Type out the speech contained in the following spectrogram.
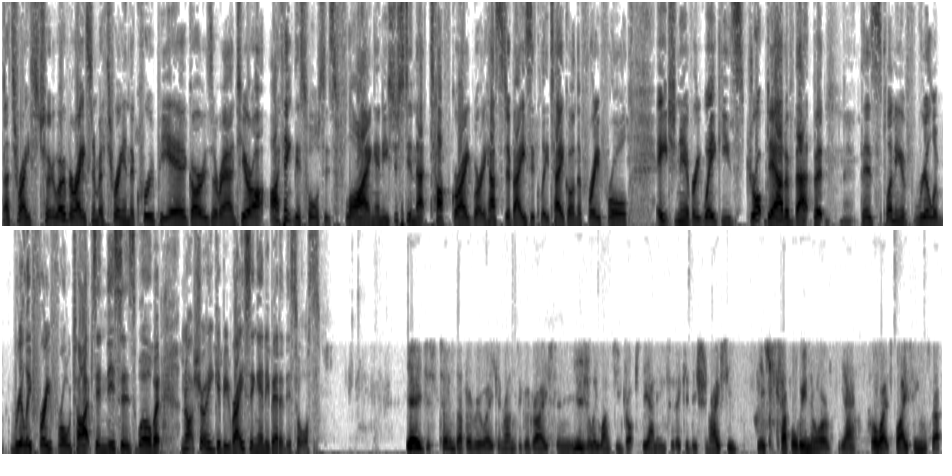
That's race two. Over to race number three, and the Croupier goes around here. I, I, think this horse is flying, and he's just in that tough grade where he has to basically take on the free for all each and every week. He's dropped out of that, but there's plenty of real, really free for all types in this as well. But I'm not sure he could be racing any better, this horse. Yeah, he just turns up every week and runs a good race, and usually once he drops down into the condition race, he, he picks up a win or, yeah, always placings. But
